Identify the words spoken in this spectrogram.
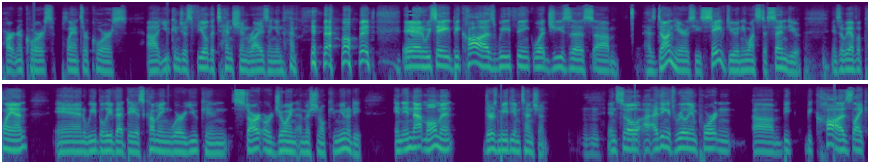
partner course, planter course. Uh, you can just feel the tension rising in that, in that moment. And we say, because we think what Jesus um, has done here is he's saved you and he wants to send you. And so we have a plan and we believe that day is coming where you can start or join a missional community. And in that moment, there's medium tension. Mm-hmm. And so I, think it's really important um, be, because, like,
